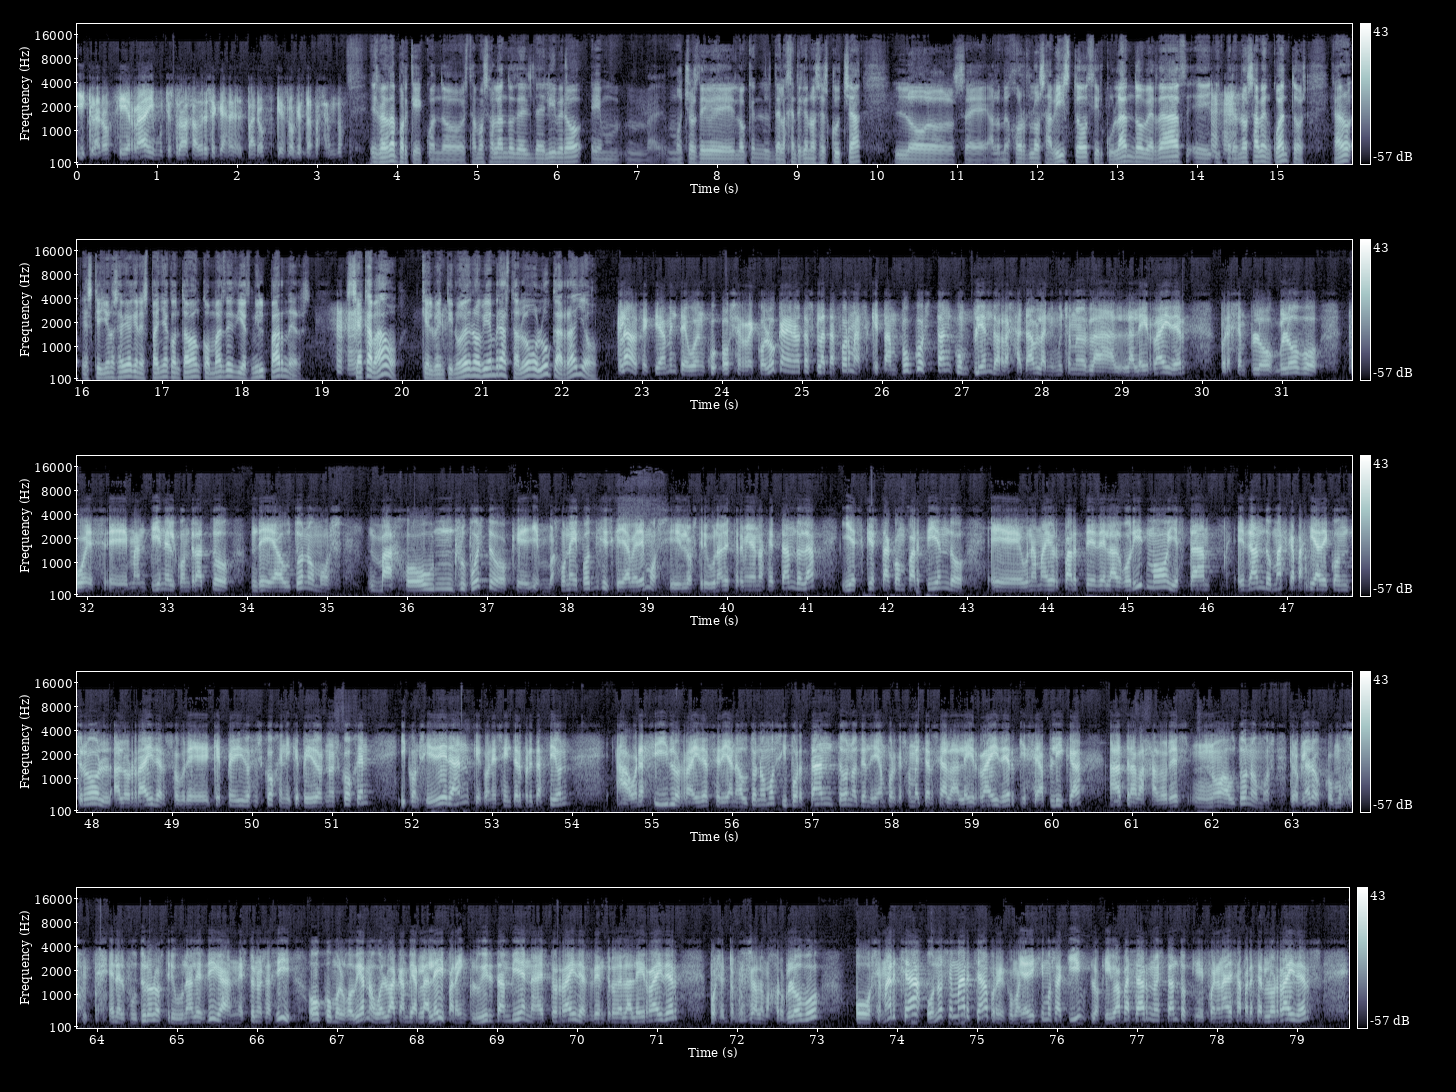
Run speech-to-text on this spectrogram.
y claro, cierra y muchos trabajadores se quedan en el paro, que es lo que está pasando. Es verdad, porque cuando estamos hablando del delibero, eh, mm, muchos de, lo que- de la gente que nos escucha, los, eh, a lo mejor los ha visto circulando, ¿verdad? Eh, pero no saben cuántos. Claro, es que yo no sabía que en España contaban con más de 10.000 partners. Se ha acabado. Que el 29 de noviembre, hasta luego, Lucas, rayo. Efectivamente, o, en o se recolocan en otras plataformas que tampoco están cumpliendo a rajatabla, ni mucho menos la, la ley Rider. Por ejemplo, Globo pues eh, mantiene el contrato de autónomos bajo un supuesto que bajo una hipótesis que ya veremos si los tribunales terminan aceptándola y es que está compartiendo eh, una mayor parte del algoritmo y está dando más capacidad de control a los riders sobre qué pedidos escogen y qué pedidos no escogen y consideran que con esa interpretación ahora sí los riders serían autónomos y por tanto no tendrían por qué someterse a la ley rider que se aplica a trabajadores no autónomos. Pero claro, como en el futuro los tribunales digan esto no es así, o como el gobierno vuelva a cambiar la ley para incluir también a estos riders dentro de la ley rider, pues entonces a lo mejor Globo o se marcha o no se marcha, porque como ya dijimos aquí, lo que iba a pasar no es tanto que fueran a desaparecer los riders,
